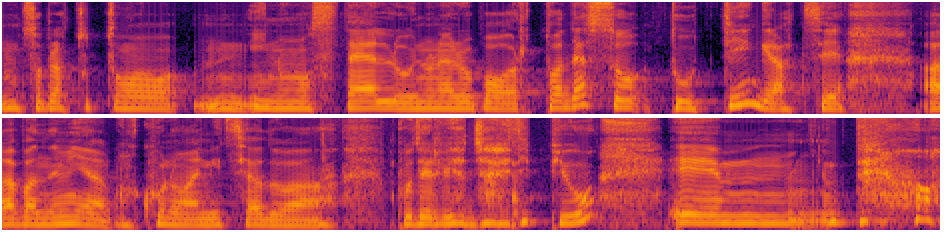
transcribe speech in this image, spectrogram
mm, soprattutto mm, in un ostello, in un aeroporto. Adesso tutti, grazie alla pandemia, qualcuno ha iniziato a poter viaggiare di più. E, però,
